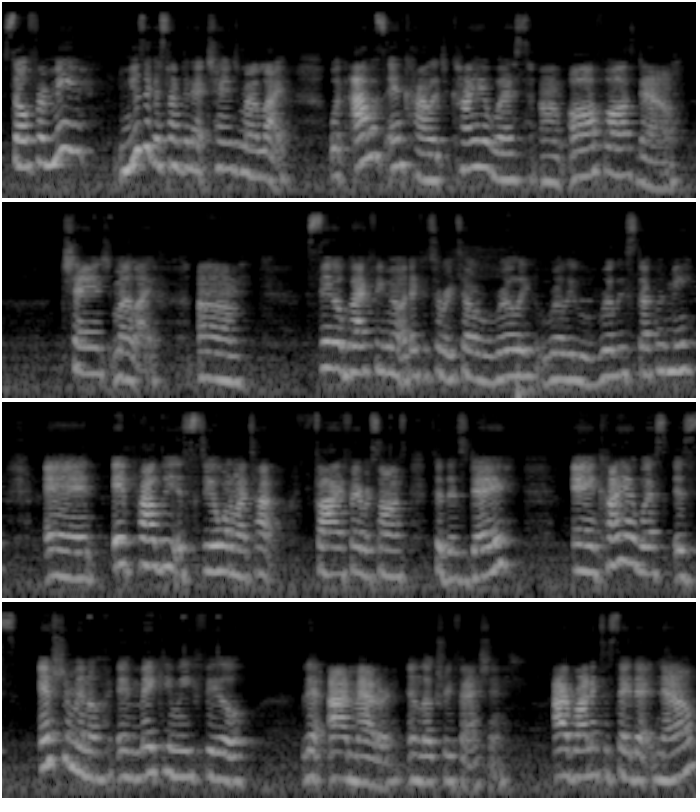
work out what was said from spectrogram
So for me, music is something that changed my life. When I was in college, Kanye West, um, All Falls Down, changed my life. Um, single black female addicted to retail really, really, really stuck with me. And it probably is still one of my top five favorite songs to this day. And Kanye West is instrumental in making me feel that I matter in luxury fashion. Ironic to say that now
